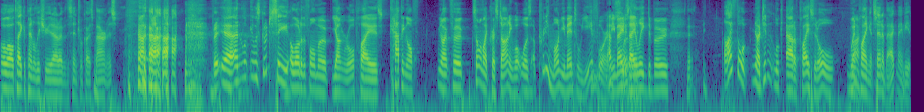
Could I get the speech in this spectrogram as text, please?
Well, I'll take a penalty shootout over the Central Coast Mariners. but yeah, and look, it was good to see a lot of the former young Roar players capping off. You know, for someone like Crestani, what was a pretty monumental year for him. He made his A League debut. I thought, you know, it didn't look out of place at all when No. playing at centre back, maybe at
